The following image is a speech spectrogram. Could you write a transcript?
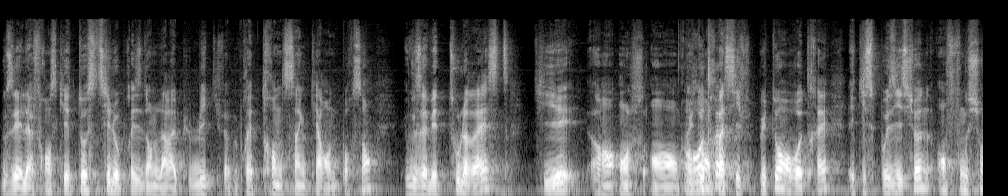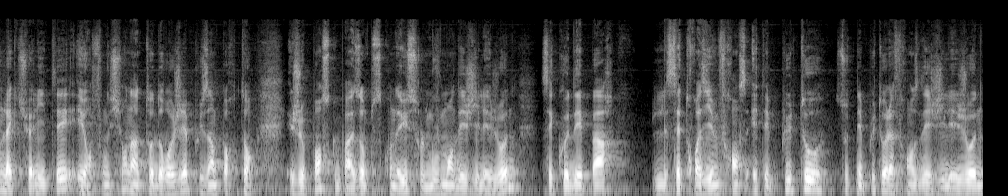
Vous avez la France qui est hostile au président de la République, qui fait à peu près 35-40%. Et vous avez tout le reste qui est en, plutôt en, passif, plutôt en retrait, et qui se positionne en fonction de l'actualité et en fonction d'un taux de rejet plus important. Et je pense que, par exemple, ce qu'on a eu sur le mouvement des Gilets jaunes, c'est qu'au départ, cette troisième France était plutôt, soutenait plutôt la France des Gilets jaunes,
